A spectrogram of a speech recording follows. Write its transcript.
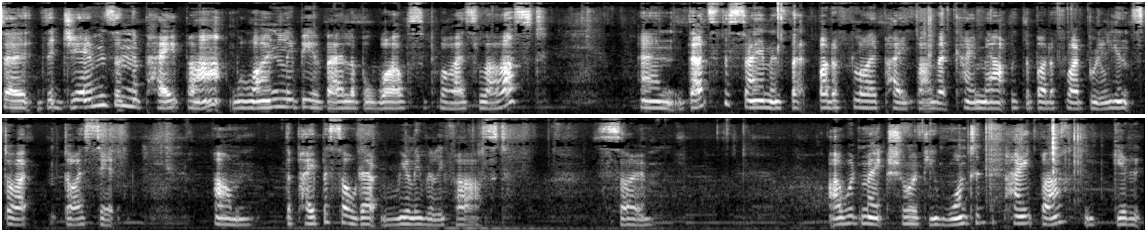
so the gems and the paper will only be available while supplies last. And that's the same as that butterfly paper that came out with the Butterfly Brilliance die, die set. Um, the paper sold out really, really fast. So I would make sure if you wanted the paper, you'd get it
